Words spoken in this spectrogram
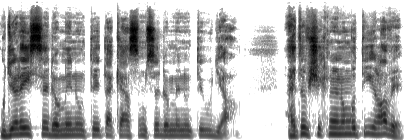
udělej se do minuty, tak já jsem se do minuty udělal. A je to všechno jenom o té hlavě.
